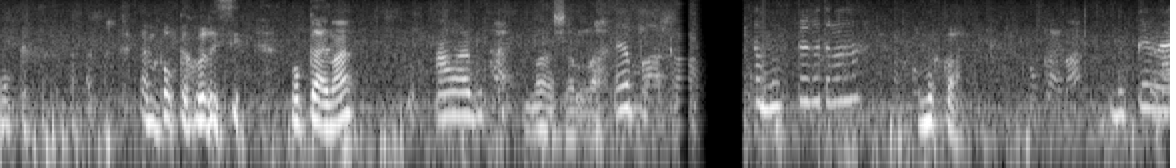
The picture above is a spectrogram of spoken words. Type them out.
মুক্কা। আমি মুক্কা করেছি মুক্কায় না? আমার মাশাল্লাহ মুক্কা। না?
